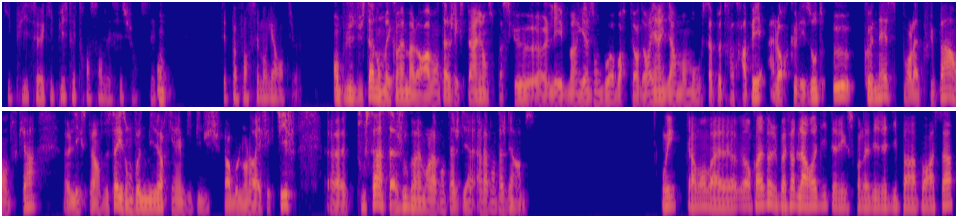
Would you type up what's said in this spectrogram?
qui puisse, euh, qui puisse les transcender, c'est sûr. C'est n'est pas forcément garanti. En plus du stade, on met quand même à leur avantage l'expérience parce que euh, les Bengals ont beau avoir peur de rien, il y a un moment où ça peut te rattraper, alors que les autres, eux, connaissent pour la plupart, en tout cas, euh, l'expérience de ça. Ils ont Von Miller qui est MVP du Super Bowl dans leur effectif. tout ça, ça joue quand même à l'avantage des, Rams. Oui, clairement. Bah, encore une fois, je ne vais pas faire de la redite avec ce qu'on a déjà dit par rapport à ça.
